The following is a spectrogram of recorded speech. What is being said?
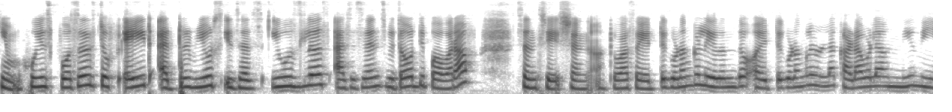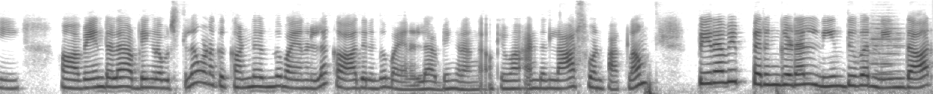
him who is possessed of eight attributes is as useless as a sense without the power of sensation ஓகேவா? ஸோ எட்டு குணங்கள் இருந்தும் எட்டு குணங்கள் உள்ள கடவுளை வந்து நீ வேண்டலை அப்படிங்கிற பட்சத்தில் உனக்கு கண் இருந்தும் பயன் காது இருந்தும் பயன் இல்லை அப்படிங்கிறாங்க. ஓகேவா? அண்ட் தென் லாஸ்ட் ஒன் பார்க்கலாம். பிறவி பெருங்கடல் நீந்துவர் நீந்தார்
